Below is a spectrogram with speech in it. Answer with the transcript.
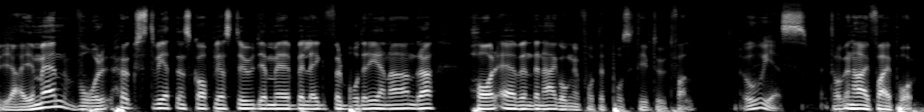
Jajamän, vår högst vetenskapliga studie med belägg för både det ena och andra har även den här gången fått ett positivt utfall. Oh yes. Det tar vi en high five på.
